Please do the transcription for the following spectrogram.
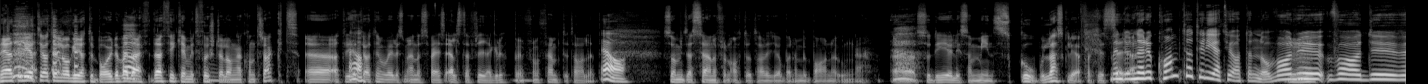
Nej, Ateljéteatern låg i Göteborg. Det var där, där fick jag mitt första långa kontrakt. Uh, Ateljéteatern var liksom en av Sveriges äldsta fria grupper från 50-talet. Ja. Som jag sen från 80-talet jobbade med barn och unga. Uh, så det är liksom min skola skulle jag faktiskt Men säga. Men när du kom till Ateljéteatern då, var mm. du, var du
